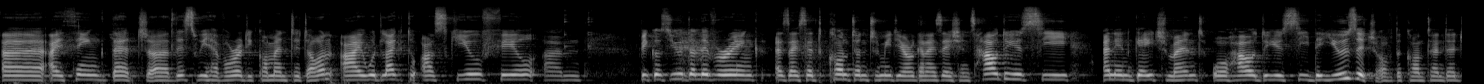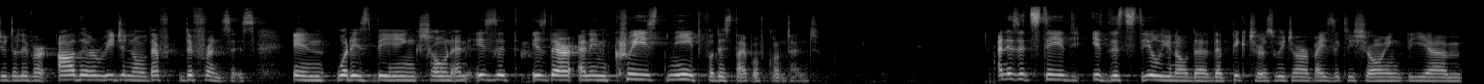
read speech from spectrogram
uh, I think that uh, this we have already commented on. I would like to ask you, Phil, um, because you're delivering, as I said, content to media organizations. How do you see an engagement or how do you see the usage of the content that you deliver? Are there regional differences in what is being shown and is, it, is there an increased need for this type of content? And is it still, is it still you know, the, the pictures which are basically showing the, um,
